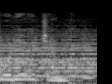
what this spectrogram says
Audio Jungle.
